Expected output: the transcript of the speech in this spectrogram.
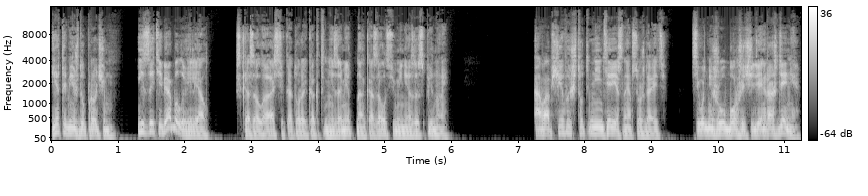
«Это, между прочим, из-за тебя было, Вилял?» — сказала Ася, которая как-то незаметно оказалась у меня за спиной. «А вообще вы что-то неинтересное обсуждаете. Сегодня же у день рождения».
